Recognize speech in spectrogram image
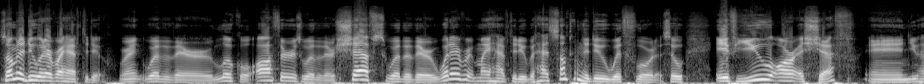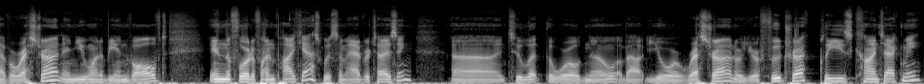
So I'm going to do whatever I have to do, right? Whether they're local authors, whether they're chefs, whether they're whatever it might have to do, but has something to do with Florida. So if you are a chef and you have a restaurant and you want to be involved in the Florida Fun podcast with some advertising uh, to let the world know about your restaurant or your food truck, please contact me.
